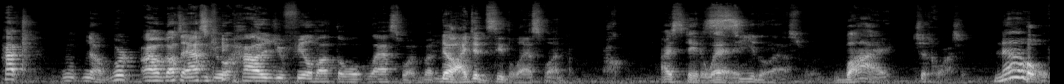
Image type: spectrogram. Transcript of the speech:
How, no, we're, I was about to ask you, how did you feel about the last one? But no, I didn't see the last one. I stayed away. see the last one. Why? Just watch it. No.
